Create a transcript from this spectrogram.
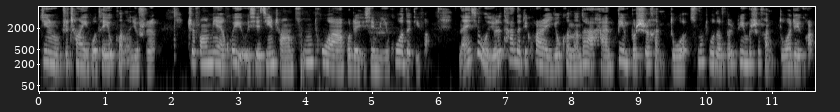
进入职场以后，她有可能就是这方面会有一些经常冲突啊，或者有些迷惑的地方。男性我觉得他的这块有可能他还并不是很多冲突的，不并不是很多这块。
